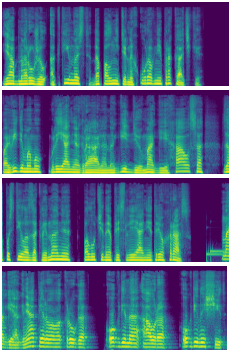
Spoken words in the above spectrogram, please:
я обнаружил активность дополнительных уровней прокачки. По-видимому, влияние Грааля на гильдию магии хаоса запустило заклинание, полученное при слиянии трех раз. Магия огня первого круга, огненная аура, огненный щит.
